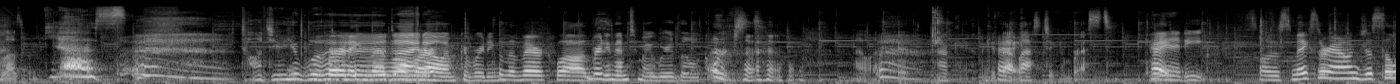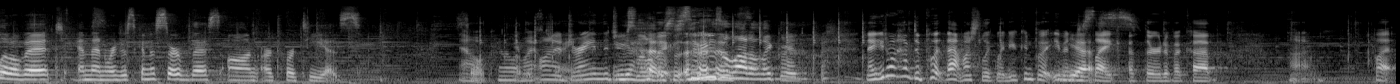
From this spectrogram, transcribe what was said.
claws. I'm like, yes. I told you you would. Converting them I know. I'm converting To the bear claws. converting them to my weird little quirks. I like it. Okay, get that last chicken breast. 'Kay. Ready. So I'll just mix around just a little bit, and then we're just gonna serve this on our tortillas. Now, So kinda you might want to drain. drain the juice a little bit there is a lot of liquid. Now you don't have to put that much liquid. You can put even Yes. just like a third of a cup, um, but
